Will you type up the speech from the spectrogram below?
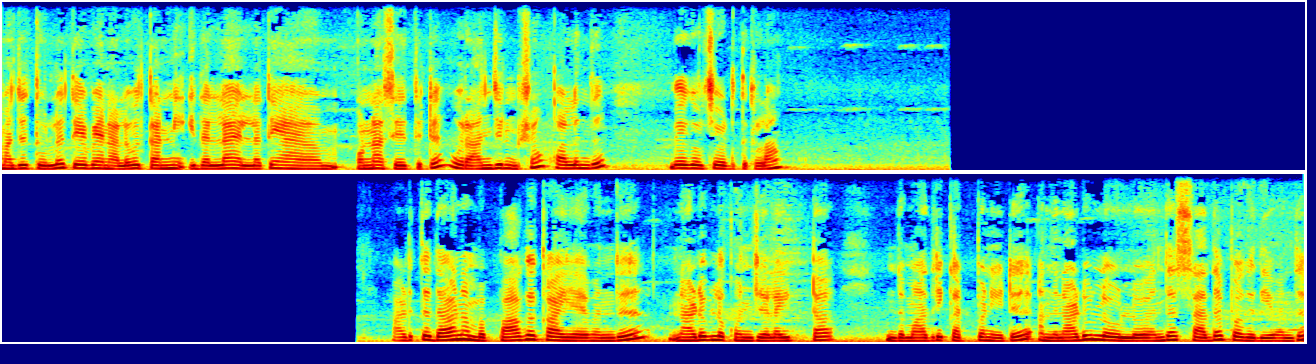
மஞ்சத்தூள் தேவையான அளவு தண்ணி இதெல்லாம் எல்லாத்தையும் ஒன்றா சேர்த்துட்டு ஒரு அஞ்சு நிமிஷம் கலந்து வேக வச்சு எடுத்துக்கலாம். அடுத்ததாக நம்ம பாகக்காயை வந்து நடுவில் கொஞ்சம் லைட்டாக இந்த மாதிரி கட் பண்ணிவிட்டு அந்த நடுவில் உள்ள வந்து சதை பகுதியை வந்து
